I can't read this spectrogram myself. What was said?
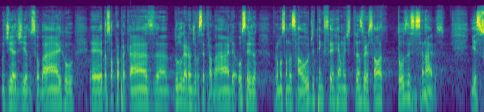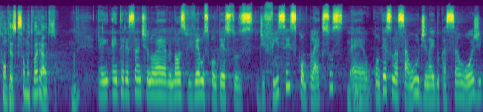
no dia a dia do seu bairro, é, da sua própria casa, do lugar onde você trabalha. Ou seja, promoção da saúde tem que ser realmente transversal a todos esses cenários. E esses contextos que são muito variados. Né? É, é interessante, não é? Nós vivemos contextos difíceis, complexos. Uhum. É, o contexto na saúde, na educação hoje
